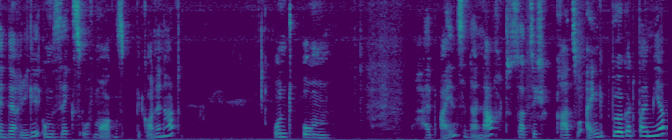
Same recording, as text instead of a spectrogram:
in der Regel um 6 Uhr morgens begonnen hat und um halb eins in der Nacht, das hat sich gerade so eingebürgert bei mir,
